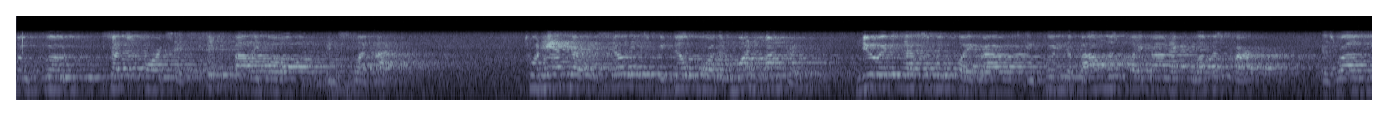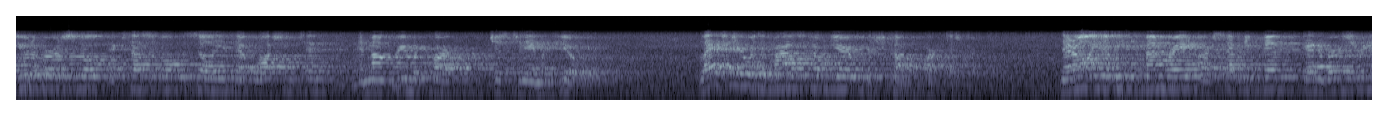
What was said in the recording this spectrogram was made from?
to include such sports as sit volleyball and sled hockey. To enhance our facilities, we built more than 100 new accessible playgrounds, including the Boundless Playground at Columbus Park, as well as universal accessible facilities at Washington and Mount Greenwood Park, just to name a few. Last year was a milestone year for the Chicago Park District. Not only did we commemorate our 75th anniversary,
